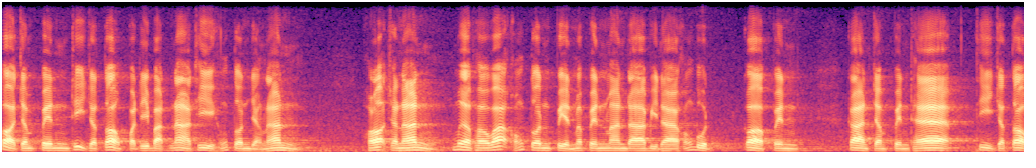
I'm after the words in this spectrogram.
ก็จำเป็นที่จะต้องปฏิบัติหน้าที่ของตนอย่างนั้น เพราะฉะนั้นเมื่อภาวะของตนเปลี่ยนมาเป็นมารดาบิดาของบุตร ก็เป็นการจำเป็นแท้ที่จะต้อง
